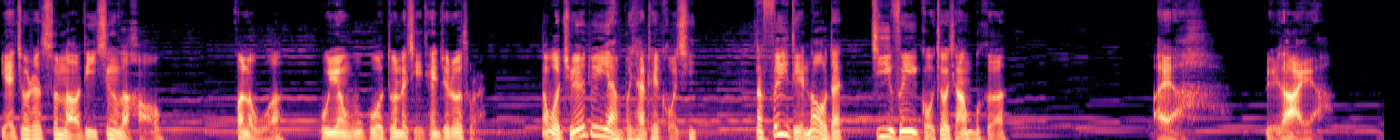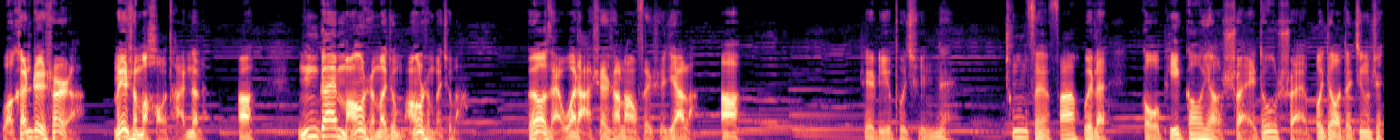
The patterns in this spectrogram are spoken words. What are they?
也就是孙老弟性子好，换了我。无缘无故蹲了几天拘留所，那我绝对咽不下这口气，那非得闹得鸡飞狗跳墙不可。哎呀，吕大爷啊，我看这事儿啊，没什么好谈的了啊，您该忙什么就忙什么去吧，不要在我俩身上浪费时间了啊。这吕不群呢，充分发挥了狗皮膏药甩都甩不掉的精神，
